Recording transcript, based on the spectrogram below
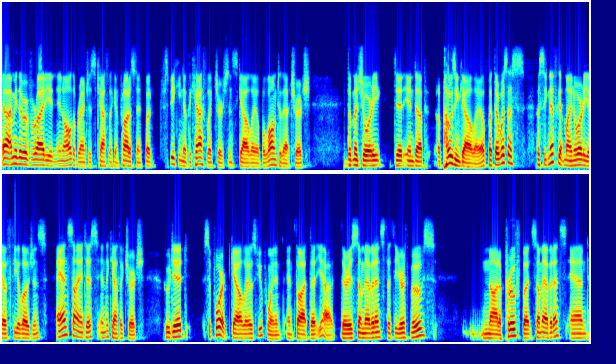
Yeah, I mean, there were a variety in, in all the branches, Catholic and Protestant. But speaking of the Catholic Church, since Galileo belonged to that church, the majority did end up opposing Galileo. But there was a, a significant minority of theologians and scientists in the Catholic Church who did support Galileo's viewpoint and, and thought that, yeah, there is some evidence that the earth moves, not a proof, but some evidence, and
